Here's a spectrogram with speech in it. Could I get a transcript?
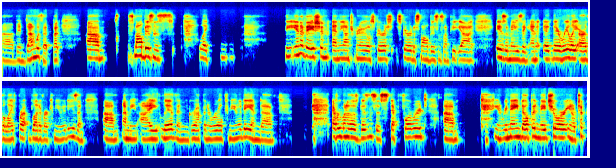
uh, been done with it. But um, small business, like the innovation and the entrepreneurial spirit, spirit of small business on PEI is amazing, and it, it, they really are the lifeblood of our communities. And um, I mean, I live and grew up in a rural community, and uh, every one of those businesses stepped forward, um, you know, remained open, made sure you know took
